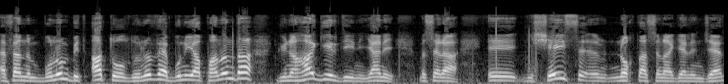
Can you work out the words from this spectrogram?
efendim bunun bid'at olduğu olduğunu ve bunu yapanın da günaha girdiğini yani mesela e, şey noktasına gelince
